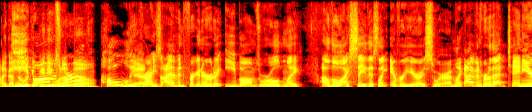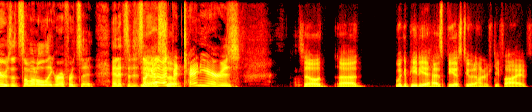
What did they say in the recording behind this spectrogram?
I got the Wikipedia E-Bombs one up now. Holy Yeah. Christ! I haven't friggin' heard of E Bombs World. Like, although I say this like every year, I swear, I'm like, I haven't heard of that in ten years, and someone will like reference it, and it's it's like, Yeah, "Ah, it's so- been ten years. So uh, Wikipedia has PS2 at 155.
